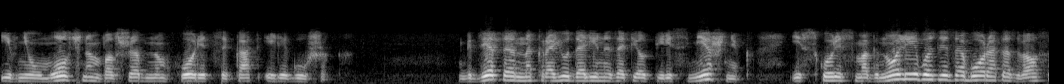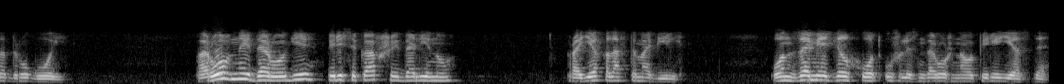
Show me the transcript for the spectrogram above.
и в неумолчном волшебном хоре цикад и лягушек. Где-то на краю долины запел пересмешник, и вскоре с магнолией возле забора отозвался другой. По ровной дороге, пересекавшей долину, проехал автомобиль. Он замедлил ход у железнодорожного переезда,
